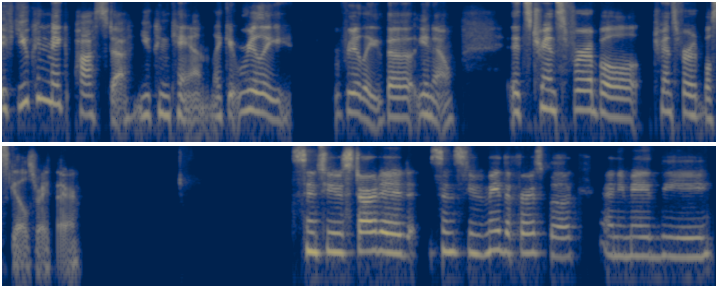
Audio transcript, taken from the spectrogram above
if you can make pasta you can can like it really really the you know it's transferable transferable skills right there since you started, since you made the first book and you made the,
